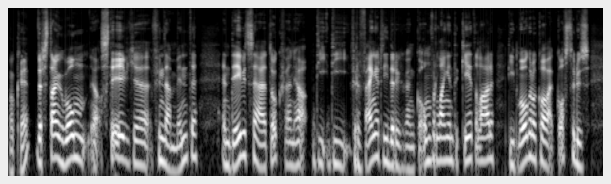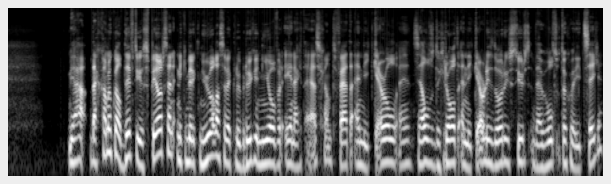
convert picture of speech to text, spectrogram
Oké. Er staan gewoon ja, stevige fundamenten. En David zei het ook, van, ja, die, die vervangers die er gaan komen verlangen te ketelaren, die mogen ook wel wat kosten. Dus ja, dat gaan ook wel deftige spelers zijn. En ik merk nu al, als ze bij Club Brugge niet over 1-8 ijs gaan, het feit dat Andy Carroll, hè, zelfs de grote Andy Carroll is doorgestuurd, dat wil toch wel iets zeggen.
